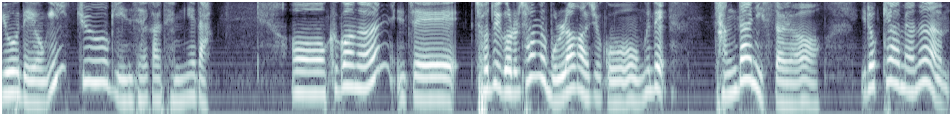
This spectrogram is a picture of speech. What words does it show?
요 내용이 쭉 인쇄가 됩니다. 어, 그거는 이제 저도 이거를 처음에 몰라가지고 근데 장단이 있어요. 이렇게 하면은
